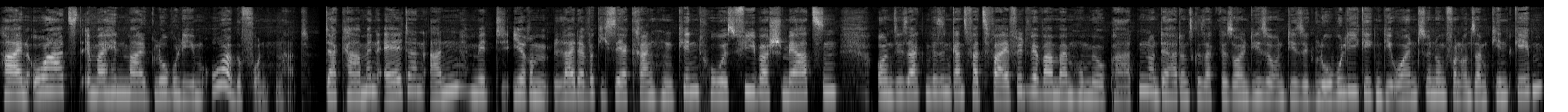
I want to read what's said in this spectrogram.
HNO-Arzt immerhin mal Globuli im Ohr gefunden hat. Da kamen Eltern an mit ihrem leider wirklich sehr kranken Kind, hohes Fieber, Schmerzen und sie sagten, wir sind ganz verzweifelt, wir waren beim Homöopathen und der hat uns gesagt, wir sollen diese und diese Globuli gegen die Ohrentzündung von unserem Kind geben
